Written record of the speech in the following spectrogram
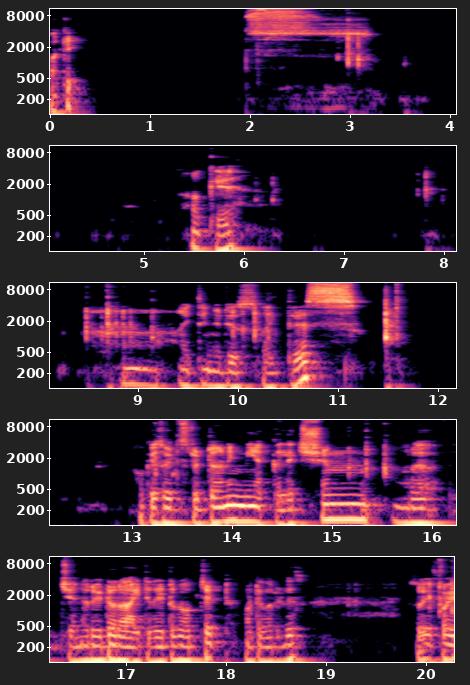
bucket okay. Uh, I think it is like this. Okay so it's returning me a collection or a generator or iterator object whatever it is. So if I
